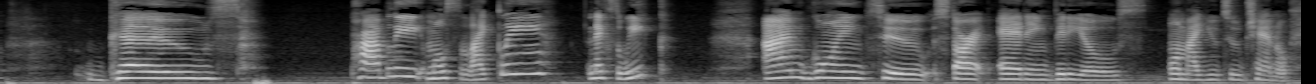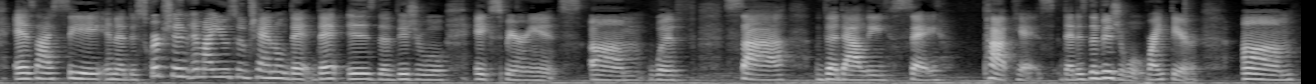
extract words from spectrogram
goes, probably most likely next week, I'm going to start adding videos on my YouTube channel. As I see in a description in my YouTube channel, that that is the visual experience um, with Sa the Dolly Say podcast. That is the visual right there. Um,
